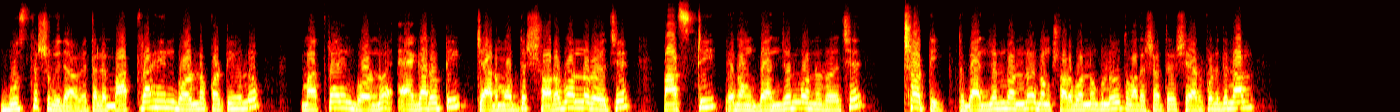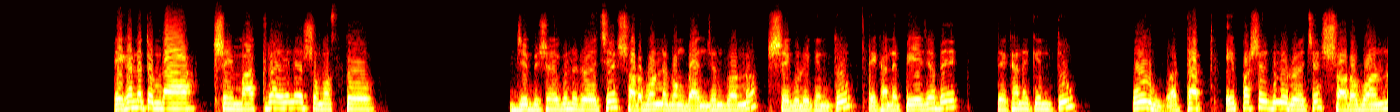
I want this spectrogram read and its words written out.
বুঝতে সুবিধা হবে। তাহলে মাত্রাহীন বর্ণ কটি হলো? মাত্রাহীন বর্ণ এগারোটি, যার মধ্যে স্বরবর্ণ রয়েছে পাঁচটি এবং ব্যঞ্জন বর্ণ রয়েছে ছটি। তো ব্যঞ্জন বর্ণ এবং স্বরবর্ণগুলো তোমাদের সাথে শেয়ার করে দিলাম। এখানে তোমরা সেই মাত্রাহীনের সমস্ত যে বিষয়গুলি রয়েছে, স্বরবর্ণ এবং ব্যঞ্জন বর্ণ সেগুলি কিন্তু এখানে পেয়ে যাবে। তো এখানে কিন্তু ও, অর্থাৎ এ পাশেরগুলো রয়েছে স্বরবর্ণ,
